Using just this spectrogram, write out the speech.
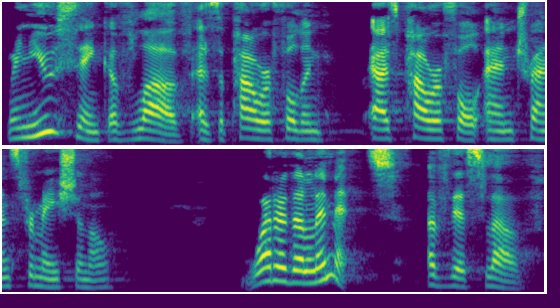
when you think of love as a powerful and as powerful and transformational? What are the limits of this love?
